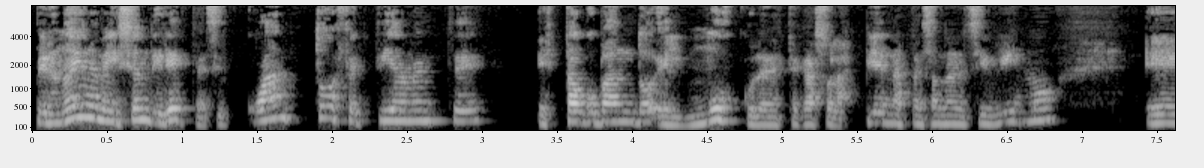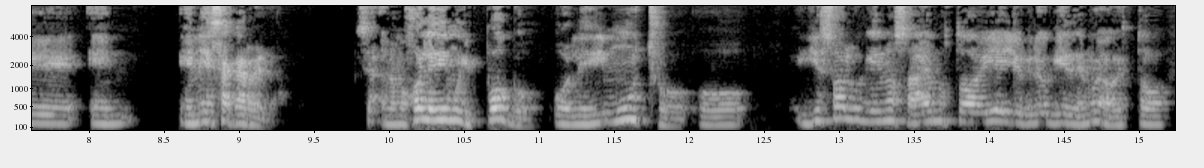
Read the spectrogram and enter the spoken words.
pero no hay una medición directa, es decir, cuánto efectivamente está ocupando el músculo, en este caso las piernas, pensando en el ciclismo, en, en, esa carrera. O sea, a lo mejor le di muy poco, o le di mucho, o, y eso es algo que no sabemos todavía, y yo creo que de nuevo esto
